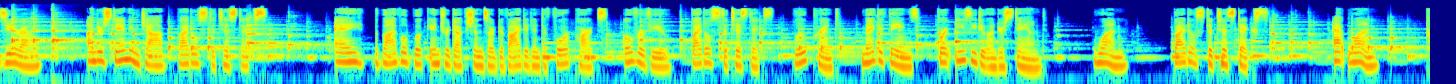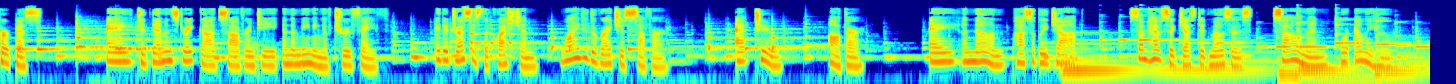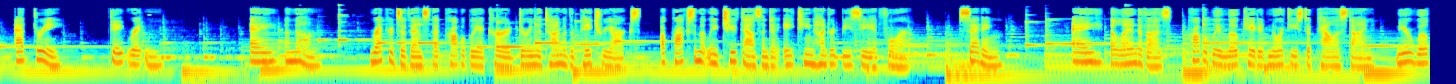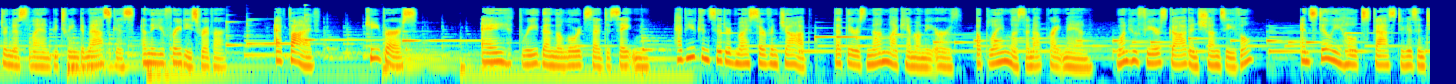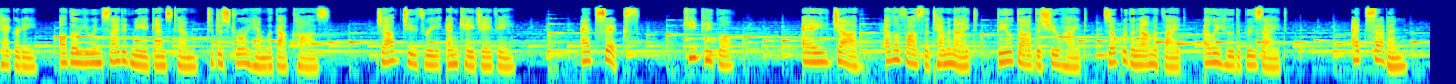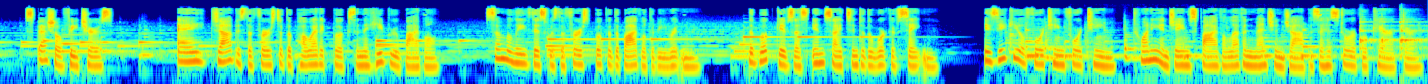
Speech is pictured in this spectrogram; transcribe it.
0. Understanding Job Vital Statistics. A. The Bible book introductions are divided into four parts Overview, Vital Statistics, Blueprint, Mega Themes, for easy to understand. 1. Vital Statistics. At 1. Purpose. A. To demonstrate God's sovereignty and the meaning of true faith. It addresses the question why do the righteous suffer? At 2. Author. A. Unknown, possibly Job. Some have suggested Moses, Solomon, or Elihu. At 3. Date written. A. Unknown. Records events that probably occurred during the time of the patriarchs, approximately 2000 to 1800 BC at 4. Setting. A. The land of Uz, probably located northeast of Palestine, near wilderness land between Damascus and the Euphrates River. At 5. Key verse. A. 3 Then the Lord said to Satan, Have you considered my servant Job, that there is none like him on the earth, a blameless and upright man, one who fears God and shuns evil? And still he holds fast to his integrity, although you incited me against him, to destroy him without cause. Job 2 3 NKJV. At 6. Key people A. Job, Eliphaz the Temanite, Bildad the Shuhite, Zophar the Naamathite, Elihu the Buzite. At 7. Special features A. Job is the first of the poetic books in the Hebrew Bible. Some believe this was the first book of the Bible to be written. The book gives us insights into the work of Satan. Ezekiel 14 14, 20, and James 5 11 mention Job as a historical character.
